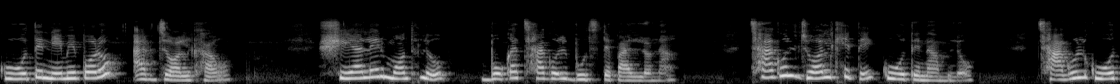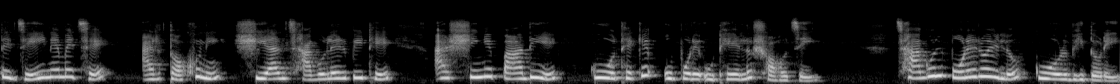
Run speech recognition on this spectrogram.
কুয়োতে নেমে পড়ো আর জল খাও। শেয়ালের মতলব বোকা ছাগল বুঝতে পারল না। ছাগল জল খেতে কুয়োতে নামল। ছাগল কুয়োতে যেই নেমেছে আর তখনই শিয়াল ছাগলের পিঠে আর শিঙে পা দিয়ে কুয়ো থেকে উপরে উঠে এলো সহজেই। ছাগল পড়ে রইল কুয়োর ভিতরেই।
